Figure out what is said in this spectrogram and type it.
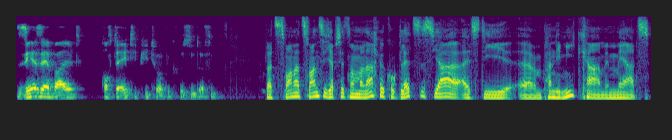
sehr, sehr bald auf der ATP-Tour begrüßen dürfen. Platz 220, ich habe es jetzt nochmal nachgeguckt, letztes Jahr, als die ähm, Pandemie kam im März,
